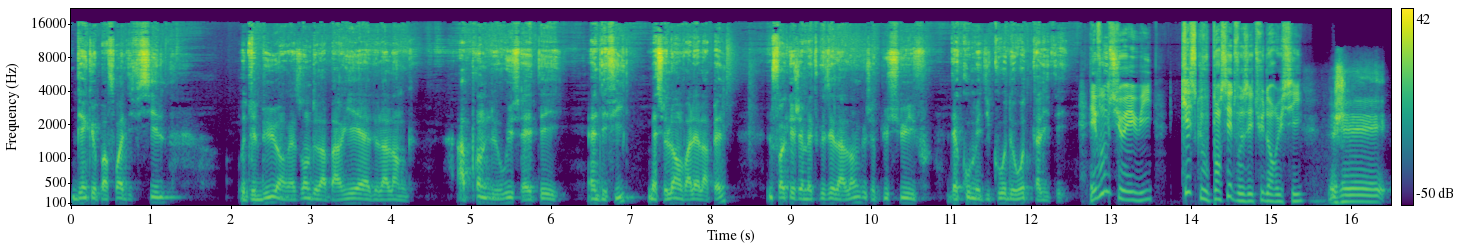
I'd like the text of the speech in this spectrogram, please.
bien que parfois difficile au début en raison de la barrière de la langue. Apprendre le russe a été un défi, mais cela en valait la peine. Une fois que j'ai maîtrisé la langue, j'ai pu suivre des cours médicaux de haute qualité. Et vous, monsieur Ehui, qu'est-ce que vous pensez de vos études en Russie? J'ai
